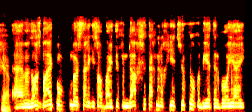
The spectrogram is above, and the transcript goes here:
Ja. Ehm um, daar's baie kombo stelletjies al buite. Vandag se tegnologie het soveel verbeter waar jy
